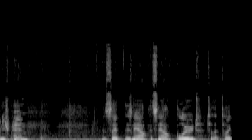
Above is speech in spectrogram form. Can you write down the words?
Finished pen. As said, there's now it's now glued to that tape.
